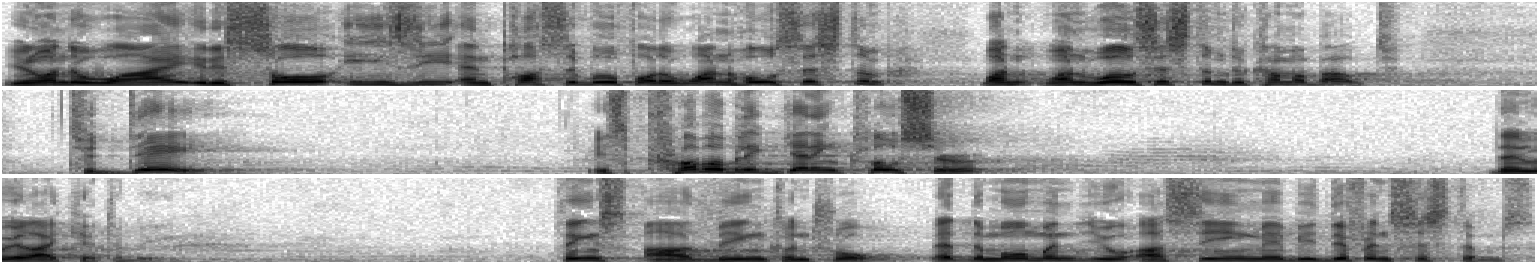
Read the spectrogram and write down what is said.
You wonder why it is so easy and possible for the one whole system, one, one world system to come about. Today is probably getting closer than we like it to be things are being controlled. At the moment, you are seeing maybe different systems.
